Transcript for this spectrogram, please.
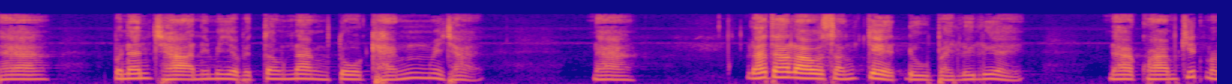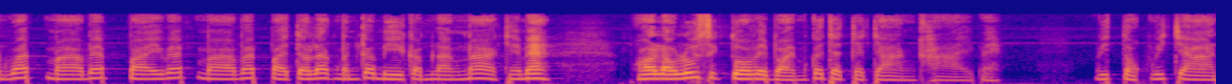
นะ เพราะนั้นชานี่ไม่ใช่ไปต้องนั่งตัวแข็งไม่ใช่นะแล้วถ้าเราสังเกตดูไปเรื่อยๆนะความคิดมันแวบมาแวบไปแวบมาแวบไปตอนแรกมันก็มีกำลังมากใช่ไหมพอเรารู้สึกตัวบ่อยๆมันก็จะจะจางคายไป วิตกวิจาร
